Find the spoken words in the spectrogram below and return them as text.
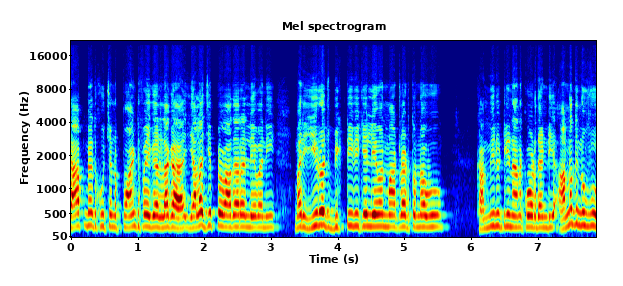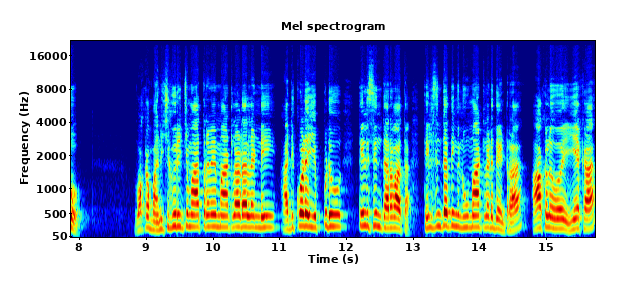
చాప్ మీద కూర్చున్న పాయింట్ ఫైవ్ గల్లాగా ఎలా చెప్పావు? ఆధారాలు లేవని. మరి ఈరోజు బిగ్ టీవీకి వెళ్ళి ఏమని మాట్లాడుతున్నావు? కమ్యూనిటీని అనకూడదండి అన్నది నువ్వు. ఒక మనిషి గురించి మాత్రమే మాట్లాడాలండి. అది కూడా ఎప్పుడు? తెలిసిన తర్వాత. తెలిసిన తర్వాత ఇంక నువ్వు మాట్లాడదేంట్రా? ఆకలి ఏక?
